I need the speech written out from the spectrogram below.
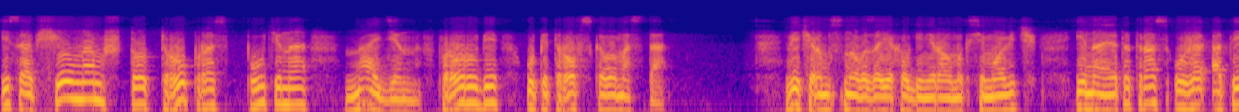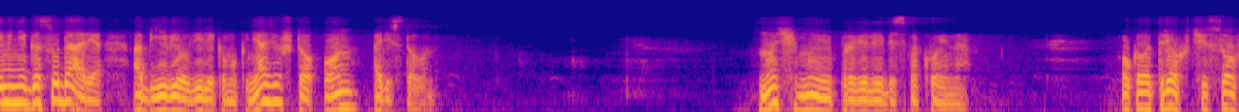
и сообщил нам, что труп Распутина найден в проруби у Петровского моста. Вечером снова заехал генерал Максимович и на этот раз уже от имени государя объявил великому князю, что он арестован. Ночь мы провели беспокойно. Около трех часов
